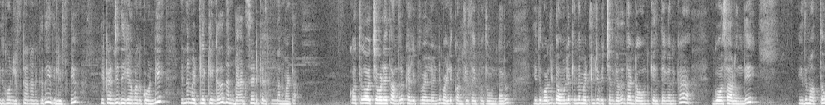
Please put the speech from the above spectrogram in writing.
ఇదిగోండి లిఫ్ట్ అన్నాను కదా ఇది లిఫ్ట్. ఇక్కడి నుంచి దిగామనుకోండి ఇంత మెట్లు ఎక్కాం కదా దాని బ్యాక్ సైడ్కి వెళ్తుంది అనమాట కొత్తగా వచ్చేవాళ్ళు అయితే అందరూ కలిపి వెళ్ళండి మళ్ళీ కన్ఫ్యూజ్ అయిపోతూ ఉంటారు. ఇదిగోండి డౌన్లో కింద మెట్లు చూపించాను కదా దాని డౌన్కి వెళ్తే కనుక గోసాలు ఉంది. ఇది మొత్తం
